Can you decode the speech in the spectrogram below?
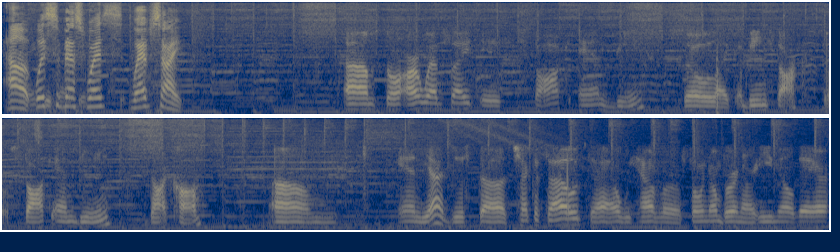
Uh, what's you, the best wes- website? Um, so our website is Stalk and Bean. So like a beanstalk. So stalkandbean.com. Um, and yeah, just uh, check us out. Uh, we have our phone number and our email there.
